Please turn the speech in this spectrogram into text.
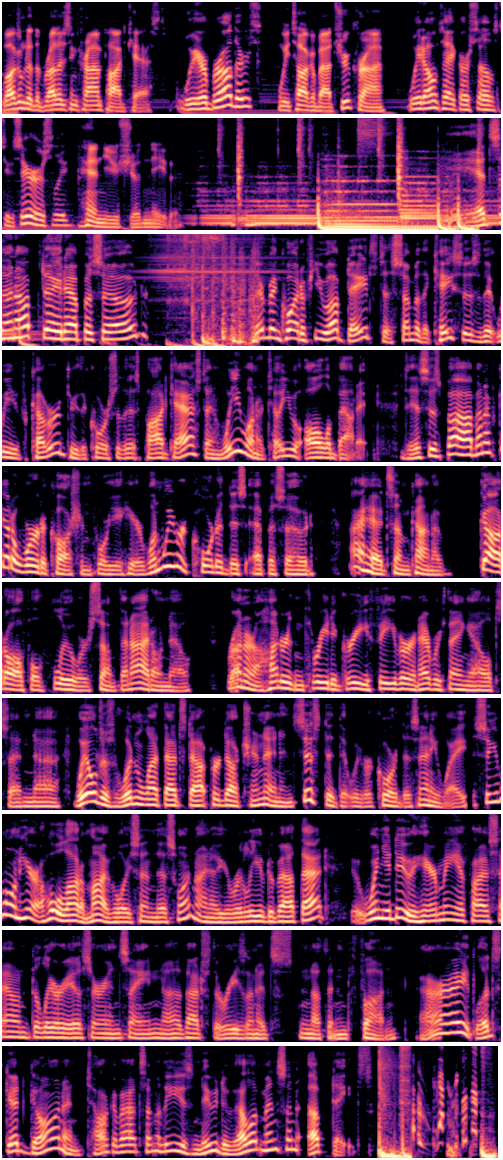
Welcome to the Brothers in Crime podcast. We are brothers. We talk about true crime, We don't take ourselves too seriously. and you shouldn't either. It's an update episode. There have been quite a few updates to some of the cases that we've covered through the course of this podcast, and we want to tell you all about it. This is Bob, and I've got a word of caution for you here. When we recorded this episode, I had some kind of god awful flu or something. I don't know. Running 103 degree fever and everything else, and uh, Will just wouldn't let that stop production and insisted that we record this anyway. So you won't hear a whole lot of my voice in this one. I know you're relieved about that. When you do hear me, if I sound delirious or insane, uh, that's the reason it's nothing fun. All right, let's get going and talk about some of these new developments and updates.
